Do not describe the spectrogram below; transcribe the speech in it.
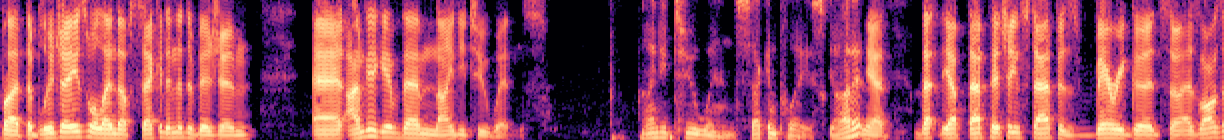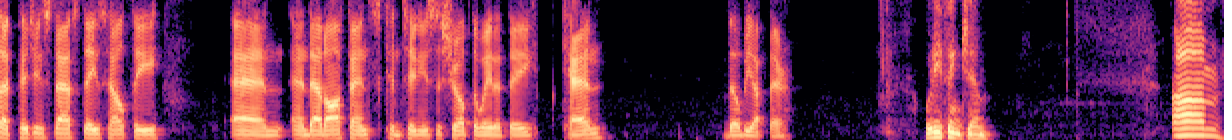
but the Blue Jays will end up second in the division, and I'm going to give them 92 wins. 92 wins, second place. Got it? Yeah, that yep, that pitching staff is very good. So as long as that pitching staff stays healthy, and and that offense continues to show up the way that they can, they'll be up there. What do you think, Jim? Um,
